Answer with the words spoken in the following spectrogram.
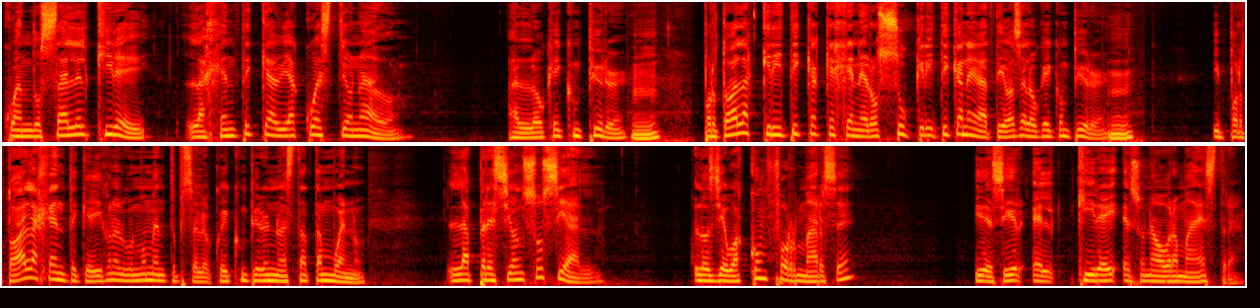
cuando sale el Kirei, la gente que había cuestionado al OK Computer, mm. por toda la crítica que generó su crítica negativa hacia el OK Computer, mm. y por toda la gente que dijo en algún momento, pues el OK Computer no está tan bueno, la presión social los llevó a conformarse y decir el Kirei es una obra maestra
